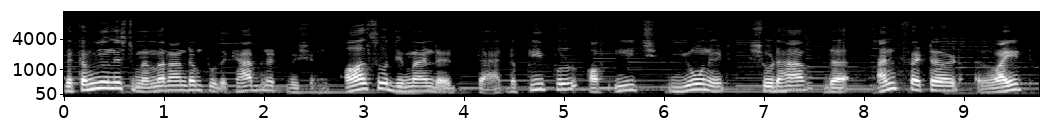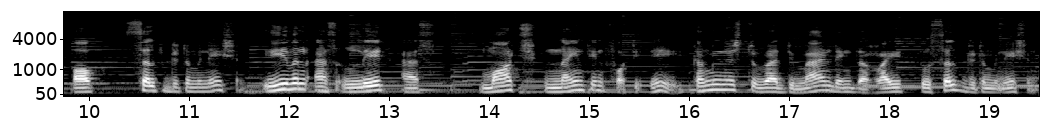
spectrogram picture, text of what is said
The communist memorandum to the cabinet mission also demanded that the people of each unit should have the unfettered right of self determination. Even as late as March 1948, communists were demanding the right to self-determination,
